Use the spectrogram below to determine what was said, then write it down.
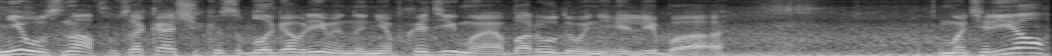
не узнав у заказчика заблаговременно необходимое оборудование либо материал,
